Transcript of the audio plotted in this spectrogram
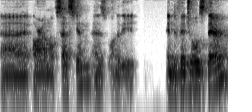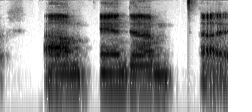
uh, Ara Movsessian, as one of the individuals there. Um, and um, uh,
